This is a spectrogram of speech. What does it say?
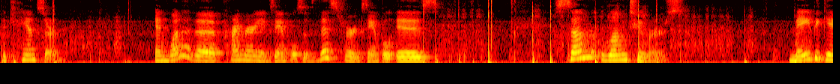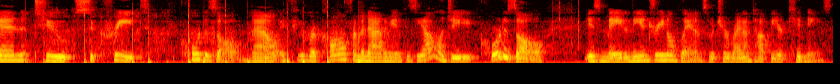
the cancer. And one of the primary examples of this, for example, is some lung tumors may begin to secrete cortisol. Now, if you recall from anatomy and physiology, cortisol is made in the adrenal glands, which are right on top of your kidneys.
